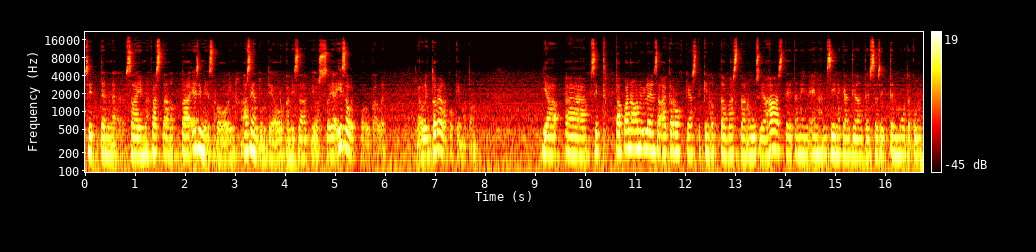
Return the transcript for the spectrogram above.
sitten sain vastaanottaa esimiesroolin asiantuntijaorganisaatiossa ja isolle porukalle. Ja olin todella kokematon. Ja sitten tapana on yleensä aika rohkeastikin ottaa vastaan uusia haasteita, niin enhän siinäkään tilanteessa sitten muuta kuin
